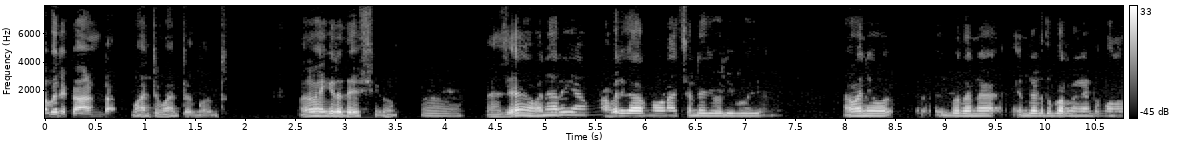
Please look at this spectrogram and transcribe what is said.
അവരെ കാണണ്ട മാറ്റി മാറ്റെന്ന് പറഞ്ഞു. അവന് ഭയങ്കര ദേഷ്യം. പക്ഷേ അവനറിയാം അവർ കാരണമാണ് അച്ഛന്റെ ജോലി പോയി. അവന് ഇപ്പൊ തന്നെ എന്റെ അടുത്ത് പറഞ്ഞു രണ്ട് മൂന്ന്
